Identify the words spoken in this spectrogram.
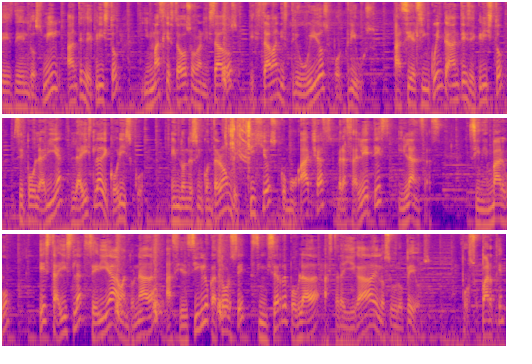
desde el 2000 a.C. y más que estados organizados, estaban distribuidos por tribus. Hacia el 50 a.C. se poblaría la isla de Corisco, en donde se encontraron vestigios como hachas, brazaletes y lanzas. Sin embargo, esta isla sería abandonada hacia el siglo XIV sin ser repoblada hasta la llegada de los europeos. Por su parte,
